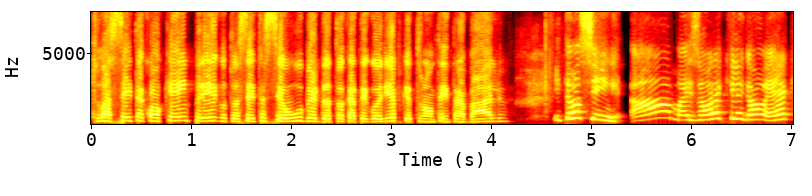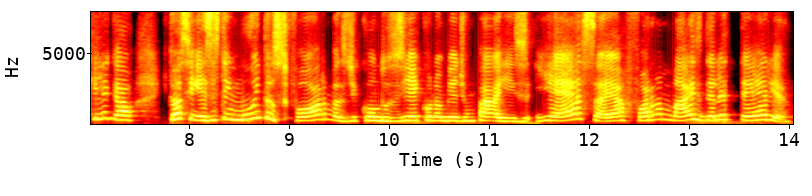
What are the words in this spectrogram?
Tu aceita qualquer emprego, tu aceita ser Uber da tua categoria porque tu não tem trabalho. Então, assim, ah, mas olha que legal, é que legal. Então, assim, existem muitas formas de conduzir a economia de um país, e essa é a forma mais deletéria.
